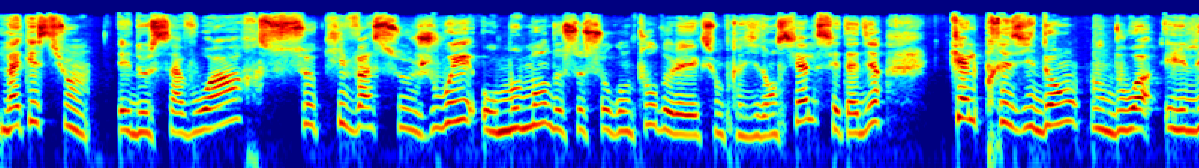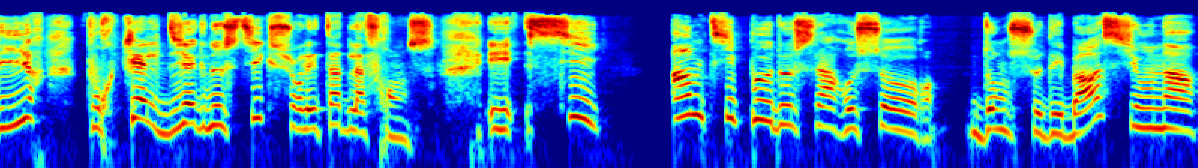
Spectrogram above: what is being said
la question est de savoir ce qui va se jouer au moment de ce second tour de l'élection présidentielle, c'est-à-dire quel président on doit élire pour quel diagnostic sur l'état de la France. Et si un petit peu de ça ressort dans ce débat, si on a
